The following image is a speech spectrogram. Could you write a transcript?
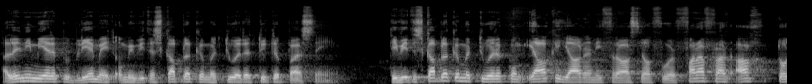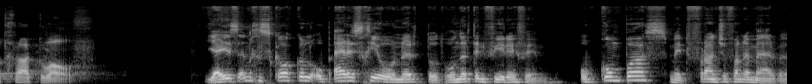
hulle nie meer 'n probleem het om die wetenskaplike metode toe te pas nie. Die wetenskaplike metode kom elke jaar in die vraestel voor vanaf graad 8 tot graad 12. Jy is ingeskakel op RSG 100 tot 104 FM op Kompas met Franco van der Merwe.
